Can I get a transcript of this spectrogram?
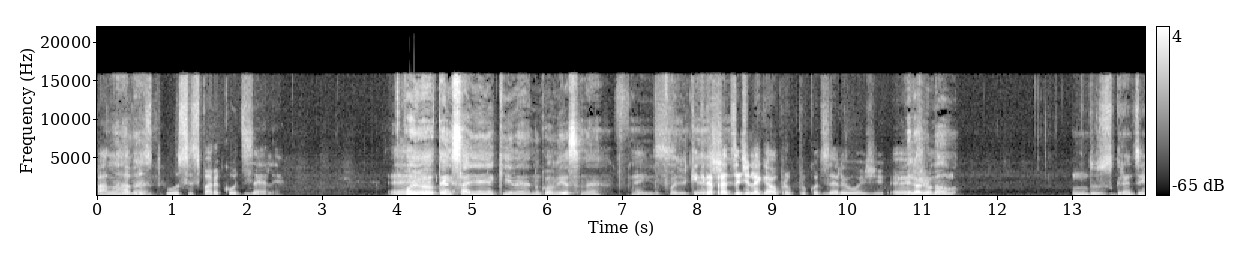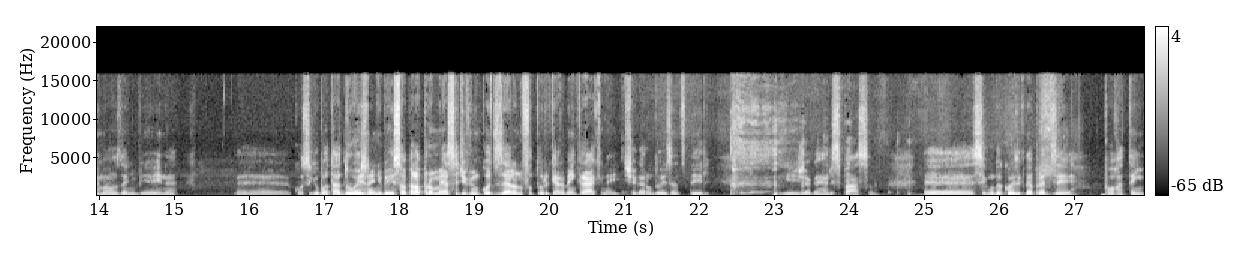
Palavras doces para Code Zeller. É, Pô, eu até ensaiei aqui, né? No começo, né? É isso. O que, que dá pra dizer de legal pro, pro Codzelli hoje? É, Melhor irmão? Um dos grandes irmãos da NBA, né? É, conseguiu botar dois na NBA só pela promessa de vir um Codzelli no futuro que era bem craque, né? E chegaram dois antes dele e já ganharam espaço. Né? É, segunda coisa que dá para dizer, porra, tem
